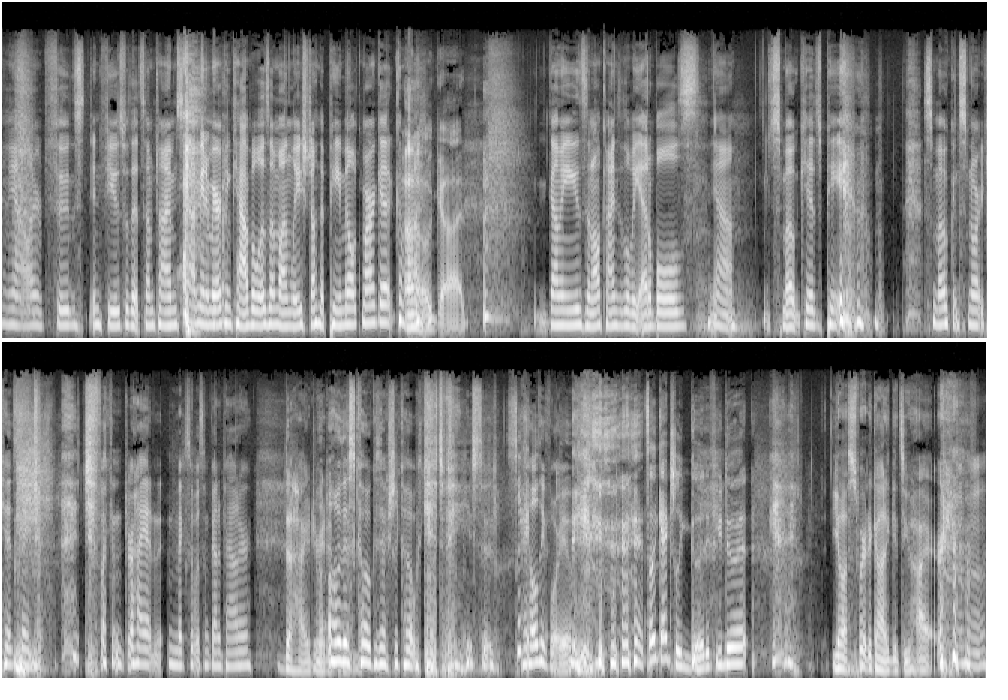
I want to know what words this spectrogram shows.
Yeah, our food's infused with it sometimes. Yeah, I mean, American capitalism unleashed on the pea milk market. Come on, Oh God. Gummies and all kinds of little edibles. Yeah, smoke kids' pee, smoke and snort kids. They just, just fucking dry it and mix it with some kind of powder. Dehydrated. Oh, this Coke is actually cut with kids' pee, so it's like healthy for you. it's like actually good if you do it. Yo, I swear to God, it gets you higher. Mm-hmm.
